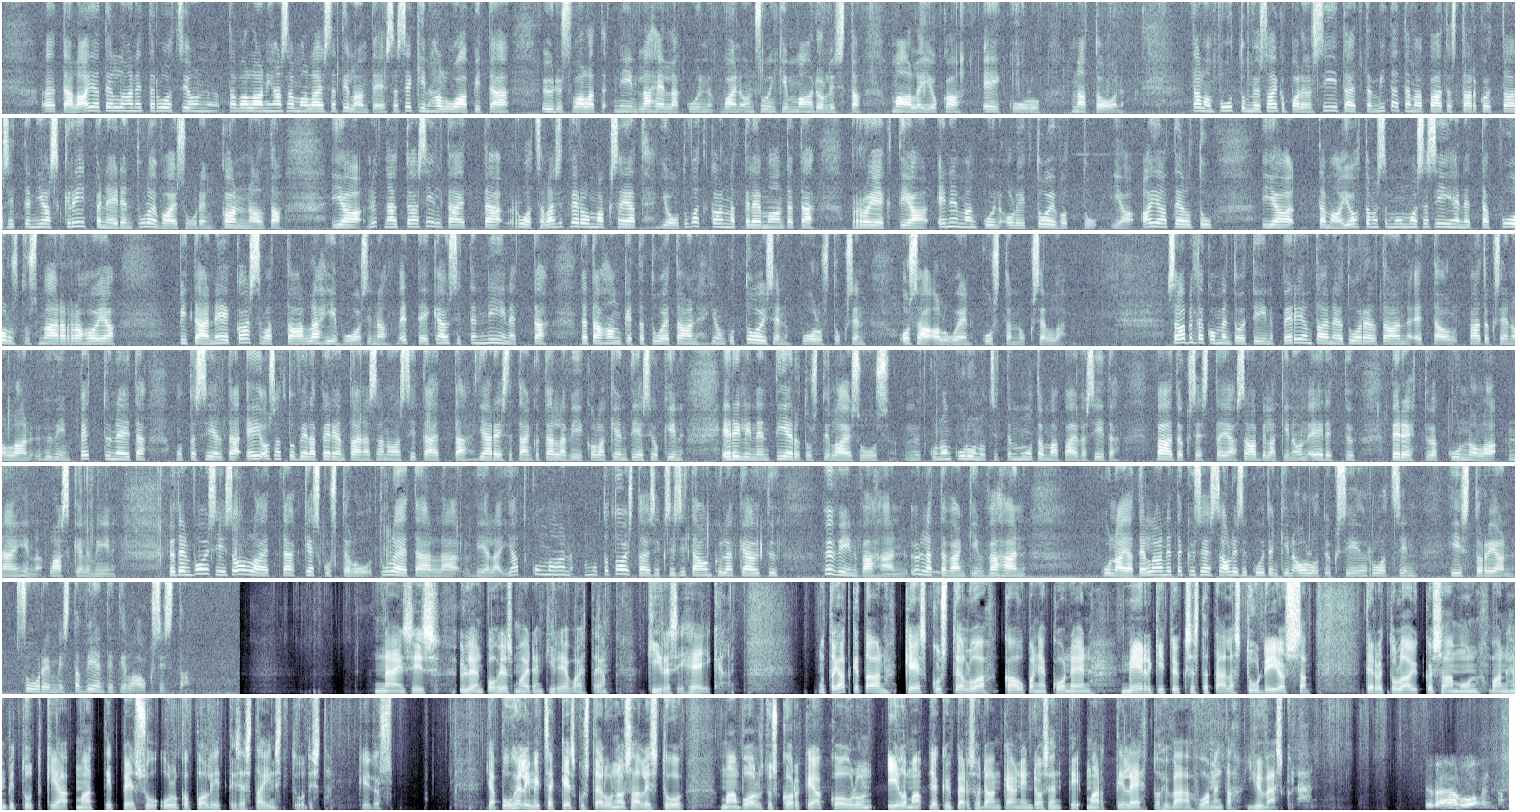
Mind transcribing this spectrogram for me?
Täällä ajatellaan, että Ruotsi on tavallaan ihan samanlaisessa tilanteessa. Sekin haluaa pitää Yhdysvallat niin lähellä kuin vain on suinkin mahdollista maalle, joka ei kuulu NATOon. Täällä on puhuttu myös aika paljon siitä, että mitä tämä päätös tarkoittaa sitten ja skriippeneiden tulevaisuuden kannalta. Ja nyt näyttää siltä, että ruotsalaiset veronmaksajat joutuvat kannattelemaan tätä projektia enemmän kuin oli toivottu ja ajateltu. Ja Tämä on johtamassa muun muassa siihen, että puolustusmäärärahoja pitää ne kasvattaa lähivuosina, ettei käy sitten niin, että tätä hanketta tuetaan jonkun toisen puolustuksen osa-alueen kustannuksella. Saabilta kommentoitiin perjantaina jo tuoreeltaan, että päätökseen ollaan hyvin pettyneitä, mutta sieltä ei osattu vielä perjantaina sanoa sitä, että järjestetäänkö tällä viikolla kenties jokin erillinen tiedotustilaisuus, nyt kun on kulunut sitten muutama päivä siitä päätöksestä ja Saabillakin on ehdetty perehtyä kunnolla näihin laskelmiin. Joten voi siis olla, että keskustelu tulee täällä vielä jatkumaan, mutta toistaiseksi sitä on kyllä käyty hyvin vähän, yllättävänkin vähän kun ajatellaan, että kyseessä olisi kuitenkin ollut yksi Ruotsin historian suurimmista vientitilauksista. Näin siis Ylen Pohjoismaiden kirjeenvaihtaja Kirsi Heikel. Mutta jatketaan keskustelua kaupan ja koneen merkityksestä täällä studiossa. Tervetuloa Ykkösaamuun vanhempi tutkija Matti Pesu ulkopoliittisesta instituutista. Kiitos. Ja puhelimitse keskusteluun osallistuu maanpuolustuskorkeakoulun ilma- ja kybersodankäynnin dosentti Martti Lehto. Hyvää huomenta Jyväskylään. Hyvää huomenta.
